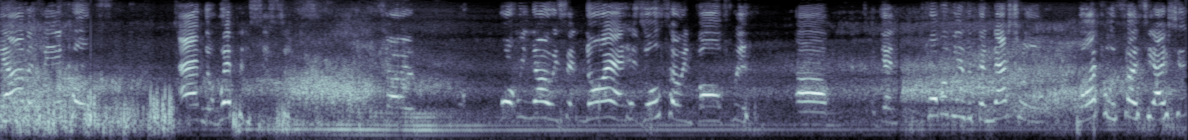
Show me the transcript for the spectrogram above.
the armoured vehicles and the weapon systems. So what we know is that NIOA is also involved with, um, again, probably with the National Rifle Association.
